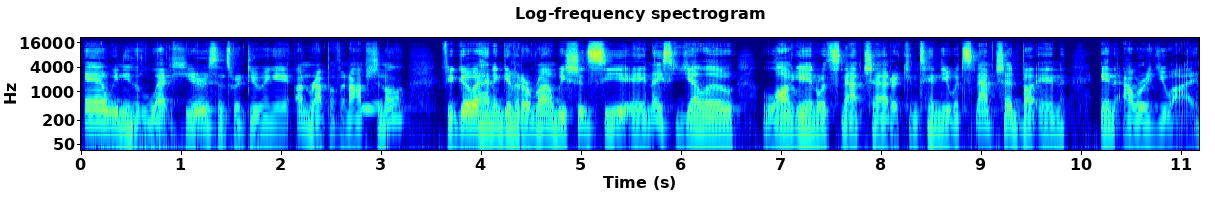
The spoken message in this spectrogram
And we need to let here since we're doing a unwrap of an optional. If you go ahead and give it a run, we should see a nice yellow login with Snapchat or continue with Snapchat button in our UI.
